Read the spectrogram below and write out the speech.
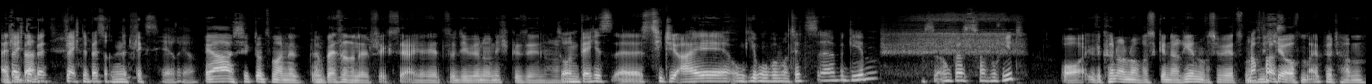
Also Vielleicht, eine, vielleicht eine bessere Netflix-Serie. ja, schickt uns mal eine, eine bessere Netflix-Serie jetzt, die wir noch nicht gesehen haben. So, und welches äh, CGI-Umgebung wollen wir uns jetzt äh, begeben? Hast du irgendwas Favorit? Oh, wir können auch noch was generieren, was wir jetzt noch, Noch nicht was? hier auf dem iPad haben.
